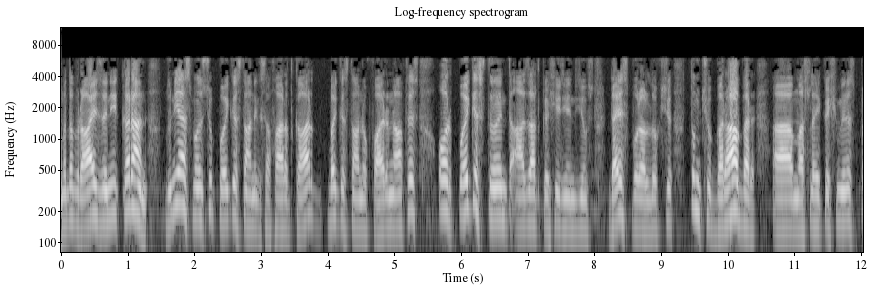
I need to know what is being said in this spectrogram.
مطلب رائے زنی کران۔ دنیا مز پاکستان سفارتکار پاکستان فارن آفس اور پاکستان تو آزاد ہند ڈائسپورا لوگ تم برابر مسئلہ کشمیرس پہ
